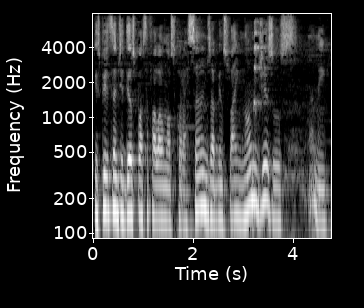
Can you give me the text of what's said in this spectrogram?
Que o Espírito Santo de Deus possa falar o nosso coração e nos abençoar em nome de Jesus. Amém.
